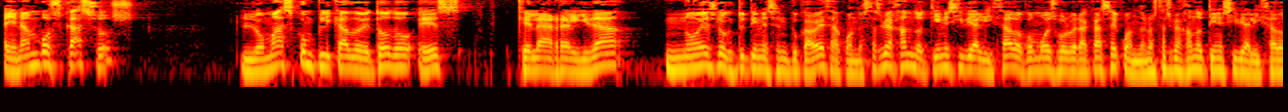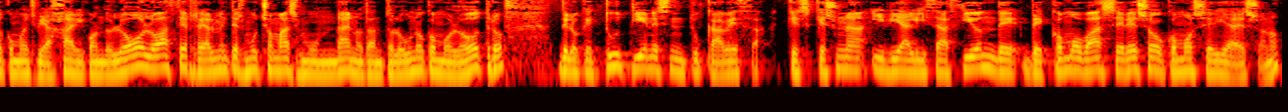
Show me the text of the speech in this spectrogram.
en ambos casos, lo más complicado de todo es que la realidad no es lo que tú tienes en tu cabeza. Cuando estás viajando tienes idealizado cómo es volver a casa y cuando no estás viajando tienes idealizado cómo es viajar. Y cuando luego lo haces realmente es mucho más mundano, tanto lo uno como lo otro, de lo que tú tienes en tu cabeza. Que es, que es una idealización de, de cómo va a ser eso o cómo sería eso, ¿no?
